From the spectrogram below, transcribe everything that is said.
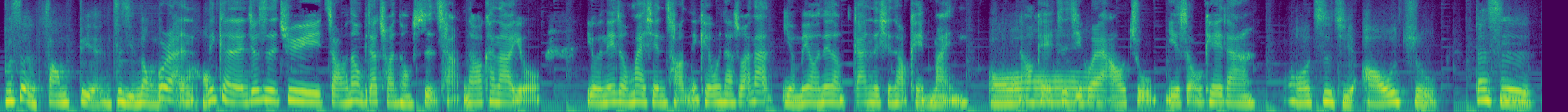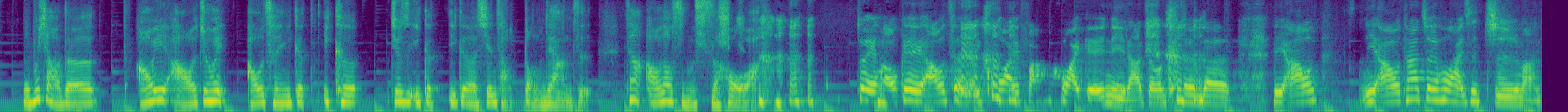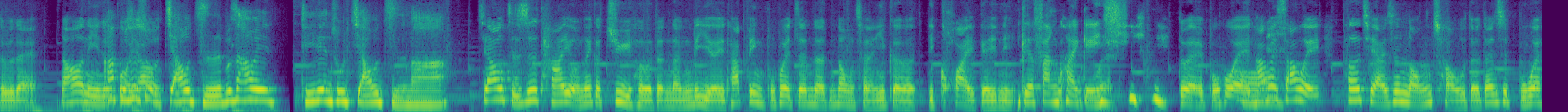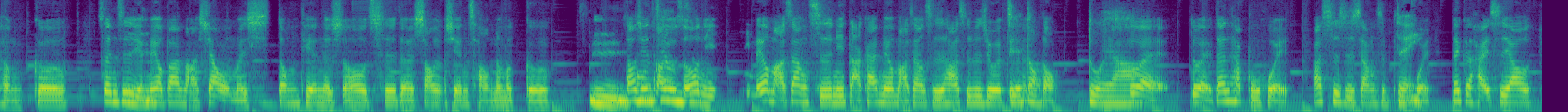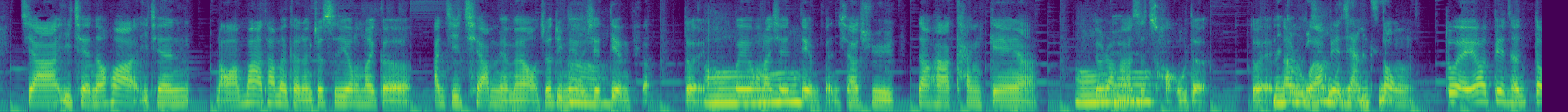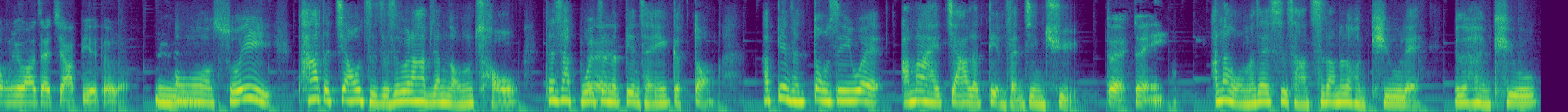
不是很方便，自己弄，不然你可能就是去找那种比较传统市场，然后看到有有那种卖仙草，你可以问他说，那有没有那种干的仙草可以卖你？哦，然后可以自己回来熬煮，也是 OK 的啊。哦，自己熬煮，但是我不晓得。熬一熬就会熬成一个一颗，就是一个一个仙草冻这样子，这样熬到什么时候啊？最好可以熬成一块方块给你啦，怎么可能？你熬你熬它最后还是汁嘛，对不对？然后你它不是说有胶质，不是它会提炼出胶质吗？胶只是它有那个聚合的能力而已，它并不会真的弄成一个一块给你，一个方块给你。对，不会，它会稍微喝起来是浓稠的，但是不会很割，甚至也没有办法像我们冬天的时候吃的烧仙草那么割。嗯，烧仙草有时候你你没有马上吃，你打开没有马上吃，它是不是就会变冻？对啊，对对，但是它不会，它事实上是不会，那个还是要加。以前的话，以前。老阿妈他们可能就是用那个氨基枪，有没有？就里面有一些淀粉，对，会用那些淀粉下去让它看干啊，就让它是稠的。对，那如果要变成冻，对，要变成冻又要再加别的了。嗯哦，所以它的胶质只是会让它比较浓稠，但是它不会真的变成一个冻。它变成冻是因为阿妈还加了淀粉进去。对。对。啊，那我们在市场吃到那个很 Q 嘞，有的很 Q。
